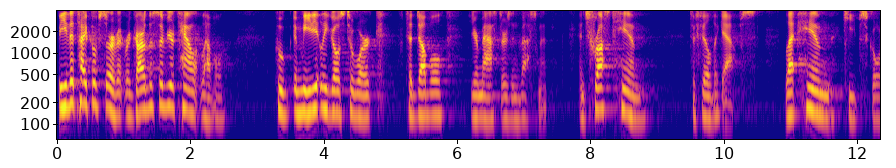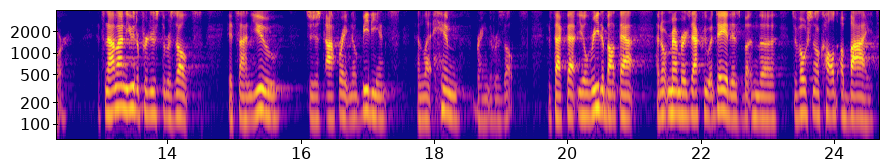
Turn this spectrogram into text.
Be the type of servant, regardless of your talent level, who immediately goes to work to double your master's investment. And trust him to fill the gaps. Let him keep score. It's not on you to produce the results, it's on you to just operate in obedience and let him bring the results. In fact, that you'll read about that. I don't remember exactly what day it is, but in the devotional called Abide,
